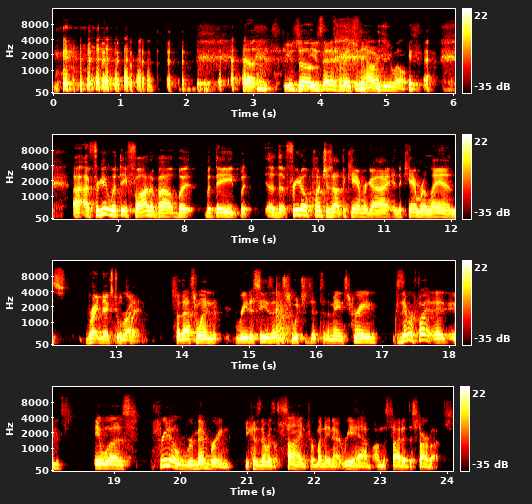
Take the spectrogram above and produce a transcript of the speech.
Yeah. use, So- use that information however you will. I I forget what they fought about, but but they but uh, the Frito punches out the camera guy, and the camera lands right next to a Right. plant. So that's when Rita sees it, switches it to the main screen because they were fighting. It, it was it was Frito remembering because there was a sign for Monday Night Rehab on the side of the Starbucks.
